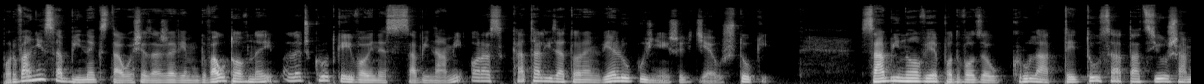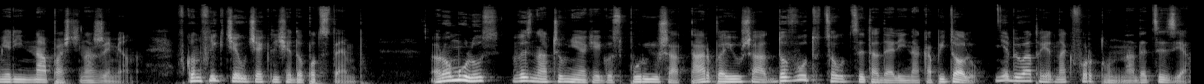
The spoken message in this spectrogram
Porwanie Sabinek stało się zarzewiem gwałtownej, lecz krótkiej wojny z Sabinami oraz katalizatorem wielu późniejszych dzieł sztuki. Sabinowie pod wodzą króla Tytusa Tacjusza mieli napaść na Rzymian – w konflikcie uciekli się do podstępu. Romulus wyznaczył niejakiego Spuriusza Tarpejusza dowódcą cytadeli na Kapitolu. Nie była to jednak fortunna decyzja.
